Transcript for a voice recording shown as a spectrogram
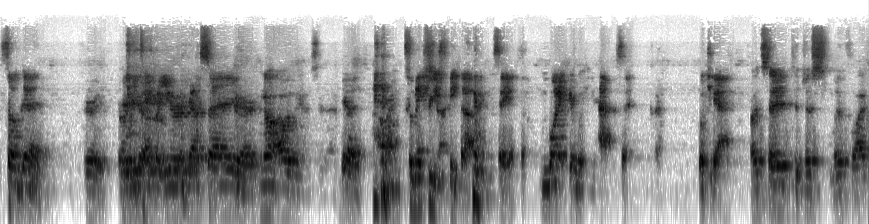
So good. Great. Or you take what you were gonna say, or No, I wasn't going to say that. good. All right. So make sure you speak up when you say it. So we want to hear what you have to say. What you got? I would say to just live life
